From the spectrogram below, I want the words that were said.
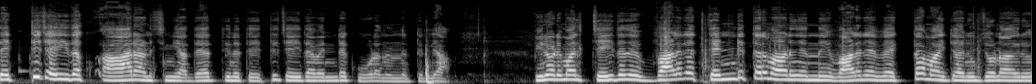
തെറ്റ് ചെയ്ത ആരാണ് വെച്ചെങ്കിൽ അദ്ദേഹത്തിന് തെറ്റ് ചെയ്തവന്റെ കൂടെ നിന്നിട്ടില്ല. ബിനു അടിമാൽ ചെയ്തത് വളരെ തെണ്ടിത്തരമാണ് എന്ന് വളരെ വ്യക്തമായിട്ട് അനൂപ് ജോൺ ആ ഒരു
